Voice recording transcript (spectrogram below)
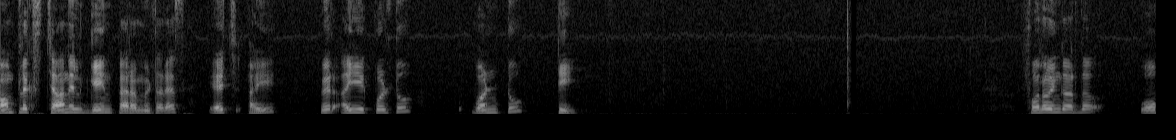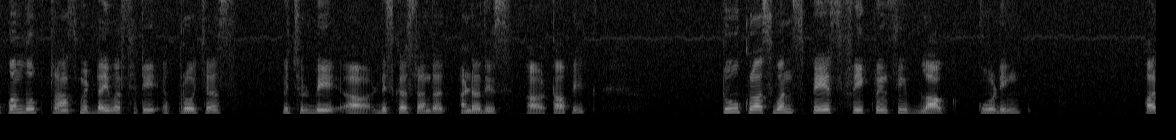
complex channel gain parameter as Hi where i equal to 1 to T. Following are the open loop transmit diversity approaches which will be uh, discussed under, under this uh, topic. 2 cross 1 space frequency block coding or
